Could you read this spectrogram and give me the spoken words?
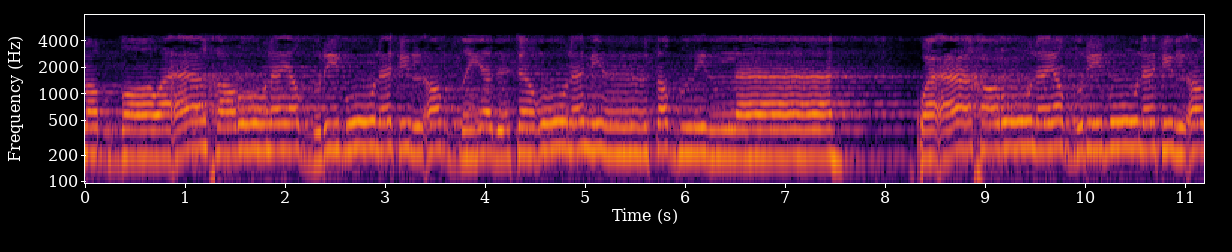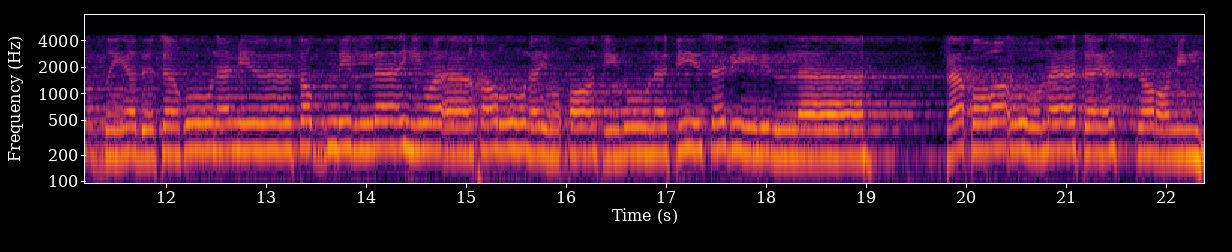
مرضى وآخرون يضربون في الأرض يبتغون من فضل الله وآخرون يضربون في الأرض يبتغون من فضل الله وآخرون يقاتلون في سبيل الله فاقرؤوا ما تيسر منه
